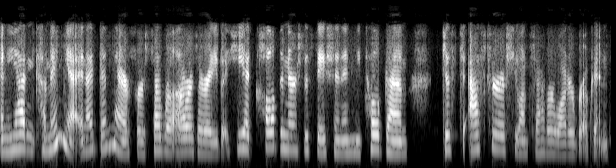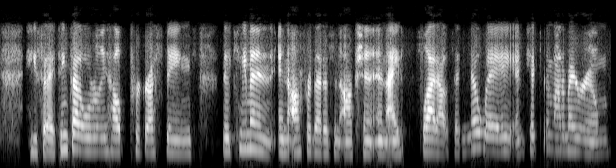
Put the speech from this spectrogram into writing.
and he hadn't come in yet and i'd been there for several hours already but he had called the nurses station and he told them just to ask her if she wants to have her water broken. He said, I think that will really help progress things. They came in and, and offered that as an option, and I flat out said, no way, and kicked them out of my room.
